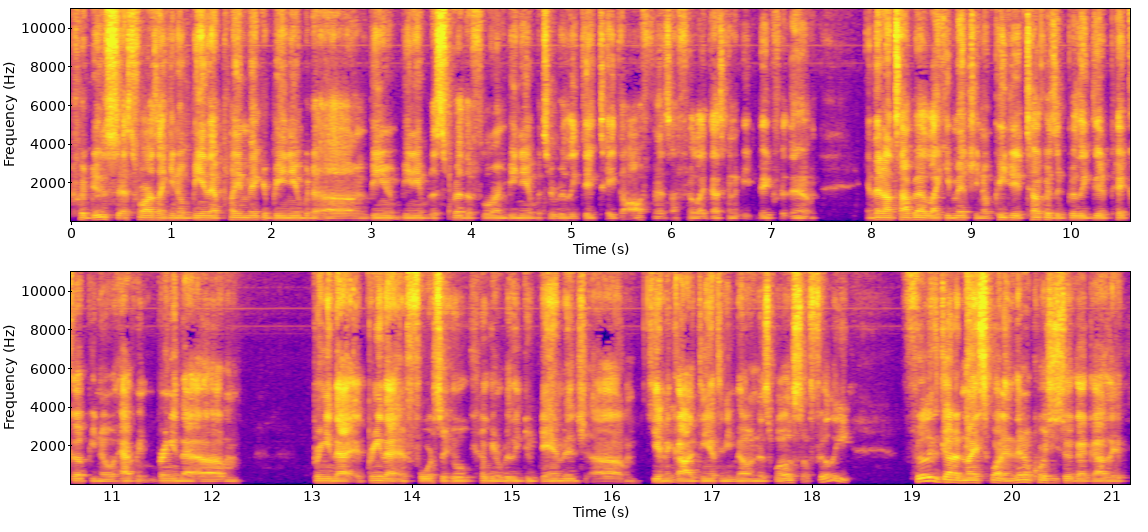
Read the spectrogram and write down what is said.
produce as far as like you know being that playmaker, being able to um being being able to spread the floor and being able to really dictate the offense, I feel like that's going to be big for them. And then on top of that, like you mentioned, you know, PJ Tucker's a really good pickup. You know, having bringing that um bringing that bringing that enforcer who who can really do damage. Um, getting a guy like De'Anthony Melton as well. So Philly, Philly's got a nice squad, and then of course you still got guys like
